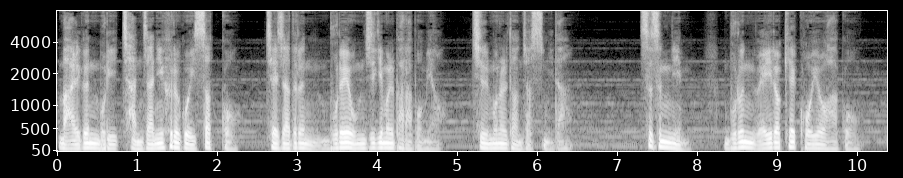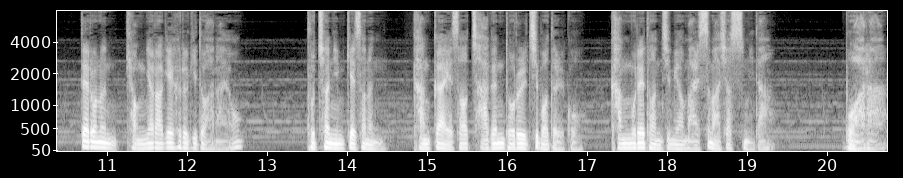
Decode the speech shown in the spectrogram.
맑은 물이 잔잔히 흐르고 있었고 제자들은 물의 움직임을 바라보며 질문을 던졌습니다. 스승님, 물은 왜 이렇게 고요하고 때로는 격렬하게 흐르기도 하나요? 부처님께서는 강가에서 작은 돌을 집어들고 강물에 던지며 말씀하셨습니다. 보아라.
